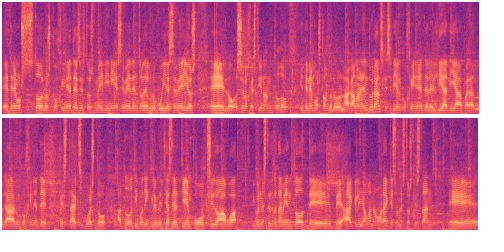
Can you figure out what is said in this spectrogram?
eh, tenemos todos los cojinetes, estos Made in ISB dentro del grupo ISB, ellos eh, se lo gestionan todo y tenemos tanto la gama Endurance, que sería el cojinete del día a día para durar, un cojinete que está expuesto a todo tipo de inclemencias del tiempo, óxido, agua, y con este tratamiento de BA que le llaman ahora, que son estos que están eh,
